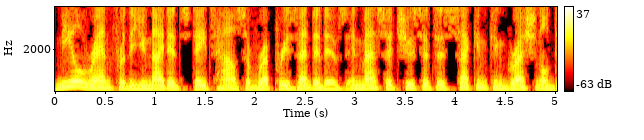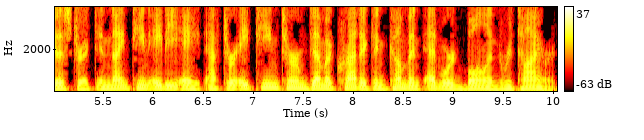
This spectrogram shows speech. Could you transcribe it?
Neal ran for the United States House of Representatives in Massachusetts's 2nd Congressional District in 1988 after 18-term Democratic incumbent Edward Boland retired.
